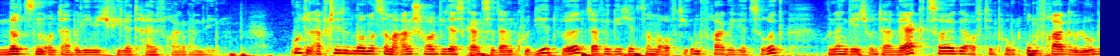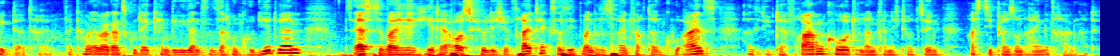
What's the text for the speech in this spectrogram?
nutzen und da beliebig viele Teilfragen anlegen. Gut, und abschließend wollen wir uns nochmal anschauen, wie das Ganze dann codiert wird. Dafür gehe ich jetzt nochmal auf die Umfrage hier zurück und dann gehe ich unter Werkzeuge auf den Punkt Umfrage Logikdatei. Da kann man immer ganz gut erkennen, wie die ganzen Sachen codiert werden. Das erste war hier, hier der ausführliche Freitext. Da sieht man, das ist einfach dann Q1, also der Fragencode und dann kann ich dort sehen, was die Person eingetragen hat.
